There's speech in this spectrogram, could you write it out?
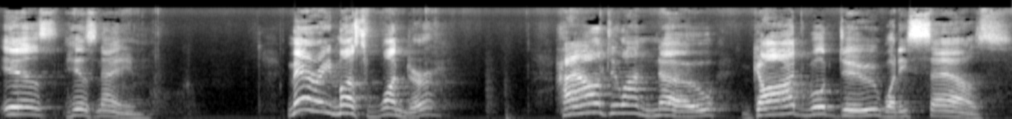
is his name. Mary must wonder how do I know God will do what he says?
